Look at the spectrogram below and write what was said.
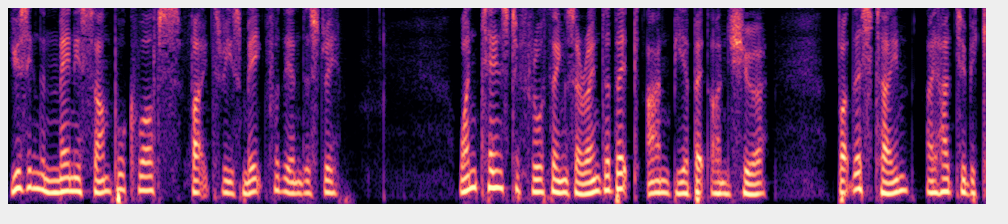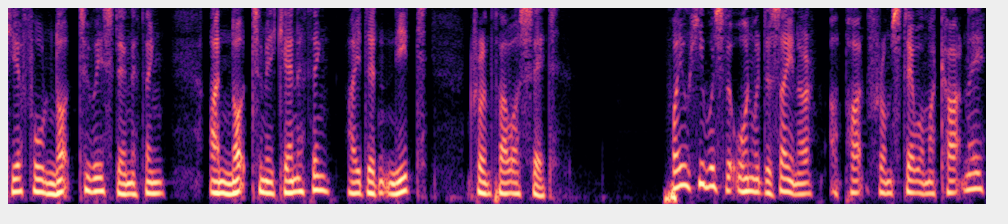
using the many sample cloths factories make for the industry. One tends to throw things around a bit and be a bit unsure but this time I had to be careful not to waste anything and not to make anything I didn't need, Kronthaler said. While he was the only designer, apart from Stella McCartney,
